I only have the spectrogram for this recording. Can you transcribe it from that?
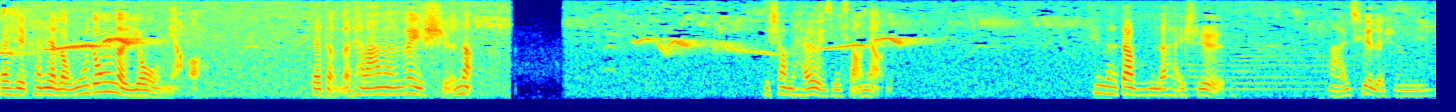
但是看见了乌冬的幼鸟，在等着它妈妈喂食呢。这上面还有一些小鸟的，听的大部分的还是麻雀的声音。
